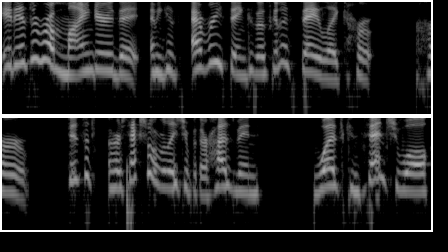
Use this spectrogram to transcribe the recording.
it is a reminder that I mean, because everything. Because I was gonna say, like her, her physical, her sexual relationship with her husband was consensual,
